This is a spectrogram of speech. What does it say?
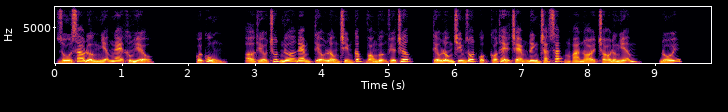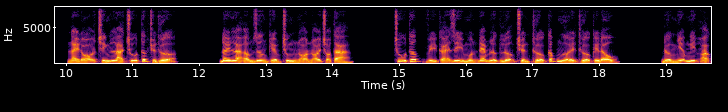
Dù sao đường nhiễm nghe không hiểu. Cuối cùng, ở thiếu chút nữa đem tiểu lông chim cấp vòng vượng phía trước, tiểu lông chim rốt cuộc có thể chém đinh chặt sắt mà nói cho đường nhiễm, đối. Này đó chính là chu tước truyền thừa. Đây là âm dương kiếm chung nó nói cho ta. Chu tước vì cái gì muốn đem lực lượng truyền thừa cấp người thừa kế đâu. Đường nhiễm nghi hoặc.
